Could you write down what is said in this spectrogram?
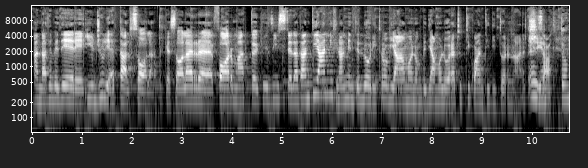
andate a vedere il Giulietta al Solar, perché Solar eh, format che esiste da tanti anni, finalmente lo ritroviamo e non vediamo l'ora tutti quanti di tornarci. Esatto.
